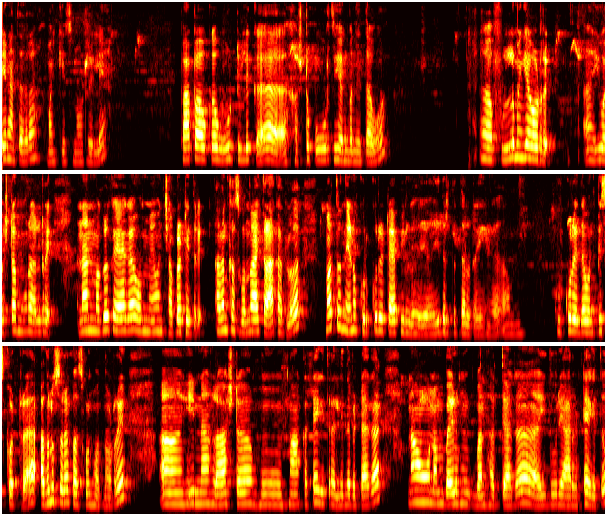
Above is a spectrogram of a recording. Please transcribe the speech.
ಏನಂತಂದ್ರೆ ಮಂಕೀಸ್ ನೋಡ್ರಿ ಇಲ್ಲಿ. ಪಾಪ ಅವಕ್ಕೆ ಊಟ ಇಲ್ಲಕ್ಕೆ ಅಷ್ಟು ಪೂರ್ತಿ ಹೆಂಗೆ ಬಂದಿತ್ತಾವು. ಫುಲ್ ಮಂಗೆ ನೋಡ್ರಿ ಇವು ಅಷ್ಟೇ ಮೂರು ಅಲ್ರಿ. ನನ್ನ ಮಗಳ ಕೈಯಾಗ ಒಮ್ಮೆ ಒಂದು ಚಾಕ್ಲೇಟ್ ಇತ್ತು ರೀ ಅದನ್ನು ಕಸ್ಕೊಂಡು ಆಯ್ತು ಕಳಾಕತ್ಲು ಮತ್ತೊಂದು ಏನೋ ಕುರ್ಕುರಿ ಟೈಪ್ ಹಿಂಗೆ ಇದು ಇರ್ತೈತಲ್ಲ ರೀ ಹಿಂಗೆ ಕುರ್ಕುರಿದ ಒಂದು ಪೀಸ್ ಕೊಟ್ರೆ. ಅದನ್ನು ಸರ ಕಸ್ಕೊಂಡು ಹೋತು ನೋಡಿರಿ. ಇನ್ನು ಲಾಸ್ಟ್ ನಾಲ್ಕು ಗಂಟೆ ಆಗಿತ್ತು ಅಲ್ಲಿಂದ ಬಿಟ್ಟಾಗ. ನಾವು ನಮ್ಮ ಬೈಲಹೊಂಗಲಕ್ಕೆ ಬಂದು ಹತ್ಯಾಗ ಐದೂವರೆ ಆರು ಗಂಟೆ ಆಗಿತ್ತು.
